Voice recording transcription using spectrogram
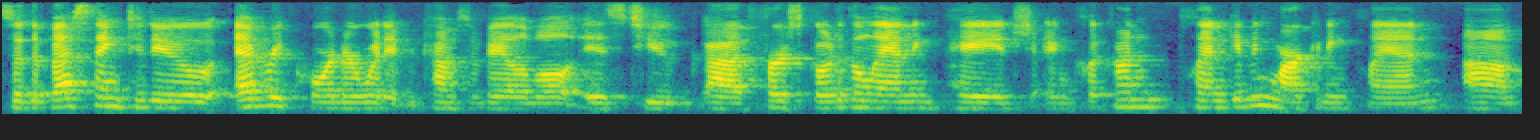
So the best thing to do every quarter when it becomes available is to uh, first go to the landing page and click on Plan Giving Marketing Plan, um,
